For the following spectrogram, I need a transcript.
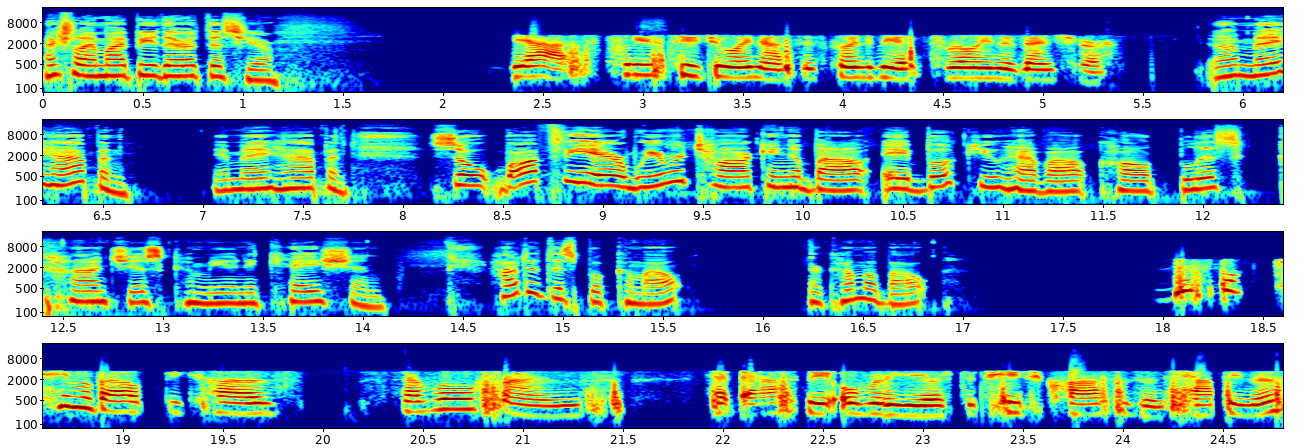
actually, I might be there at this year. Yes, please do join us. It's going to be a thrilling adventure. It may happen. It may happen. So, off the air, we were talking about a book you have out called Bliss Conscious Communication. How did this book come out or come about? This book came about because several friends had asked me over the years to teach classes in happiness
